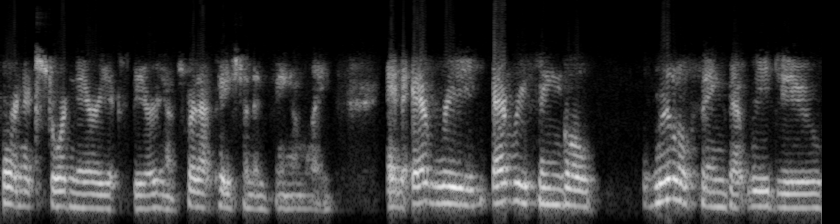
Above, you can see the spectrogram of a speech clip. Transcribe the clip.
for an extraordinary experience for that patient and family, and every every single little thing that we do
